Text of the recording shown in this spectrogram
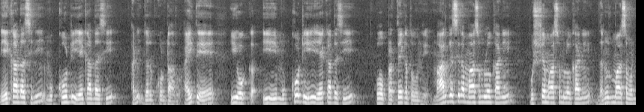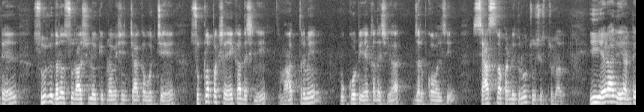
ఏకాదశిని ముక్కోటి ఏకాదశి అని జరుపుకుంటారు. అయితే ఈ ఒక్క ఈ ముక్కోటి ఏకాదశి ఓ ప్రత్యేకత ఉంది. మార్గశిర మాసంలో కానీ పుష్యమాసంలో కానీ ధనుర్మాసం అంటే సూర్యుడు ధనస్సు రాశిలోకి ప్రవేశించాక వచ్చే శుక్లపక్ష ఏకాదశిని మాత్రమే ముక్కోటి ఏకాదశిగా జరుపుకోవాల్సి శాస్త్ర పండితులు సూచిస్తున్నారు. ఈ ఏడాది అంటే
